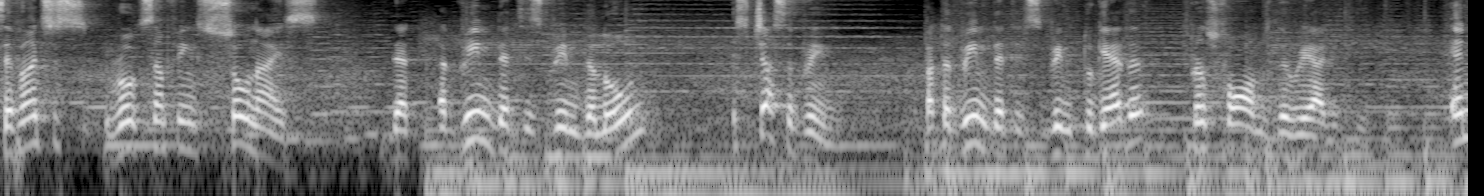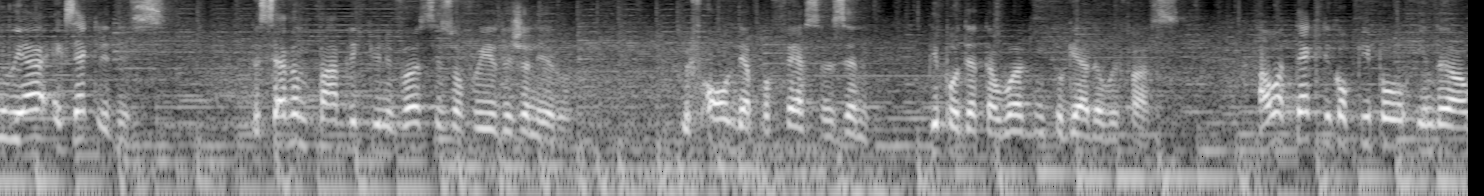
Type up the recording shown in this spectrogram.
Cervantes wrote something so nice that a dream that is dreamed alone is just a dream, but a dream that is dreamed together transforms the reality. And we are exactly this. The seven public universities of Rio de Janeiro, with all their professors and people that are working together with us. Our technical people in the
